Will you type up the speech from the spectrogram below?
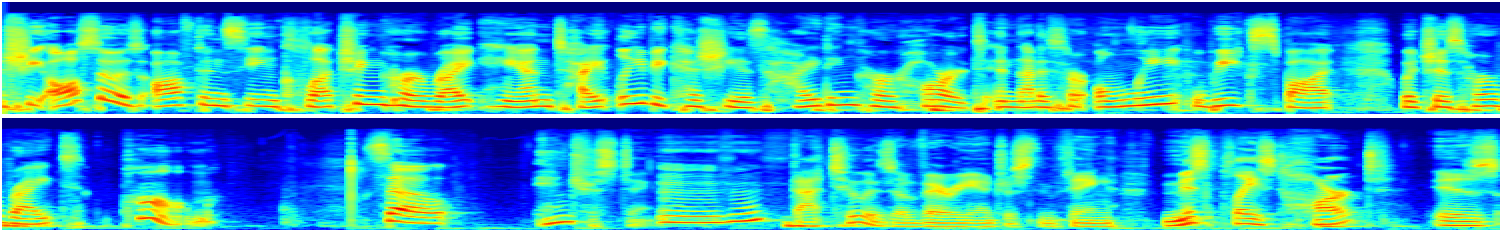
she also is often seen clutching her right hand tightly because she is hiding her heart, and that is her only weak spot, which is her right palm. So, Interesting. Mm-hmm. That too is a very interesting thing. Misplaced heart is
